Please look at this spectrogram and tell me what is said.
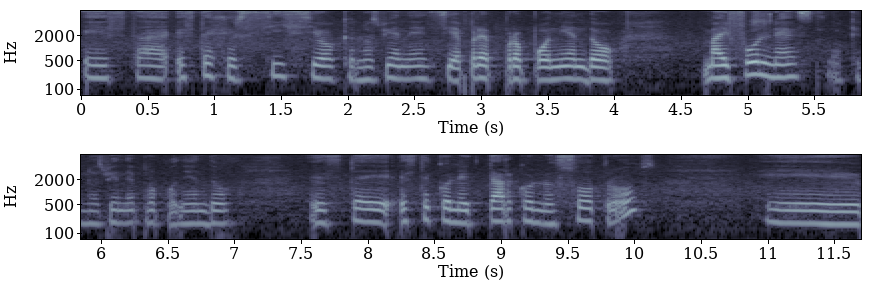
esta, este ejercicio que nos viene siempre proponiendo mindfulness, lo que nos viene proponiendo este, este conectar con nosotros, eh,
